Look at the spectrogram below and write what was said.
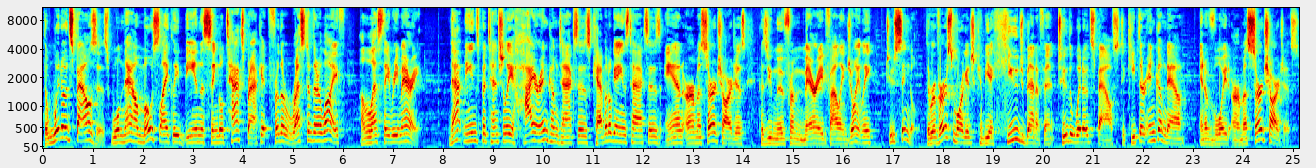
The widowed spouses will now most likely be in the single tax bracket for the rest of their life unless they remarry. That means potentially higher income taxes, capital gains taxes, and IRMAA surcharges because you move from married filing jointly to single. The reverse mortgage can be a huge benefit to the widowed spouse to keep their income down and avoid IRMAA surcharges.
